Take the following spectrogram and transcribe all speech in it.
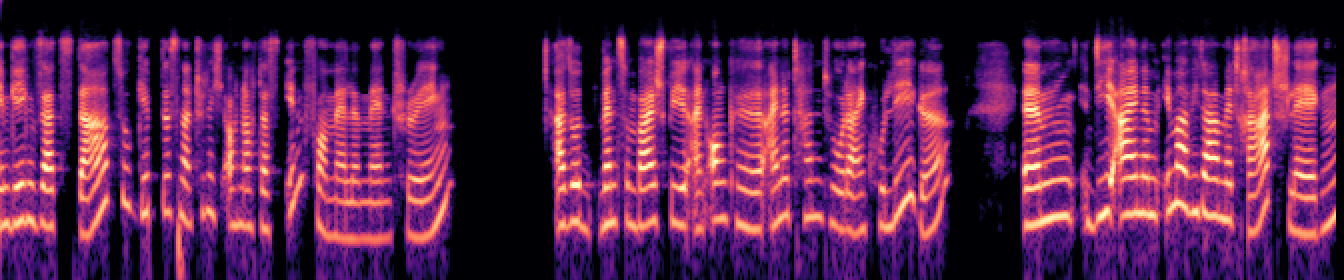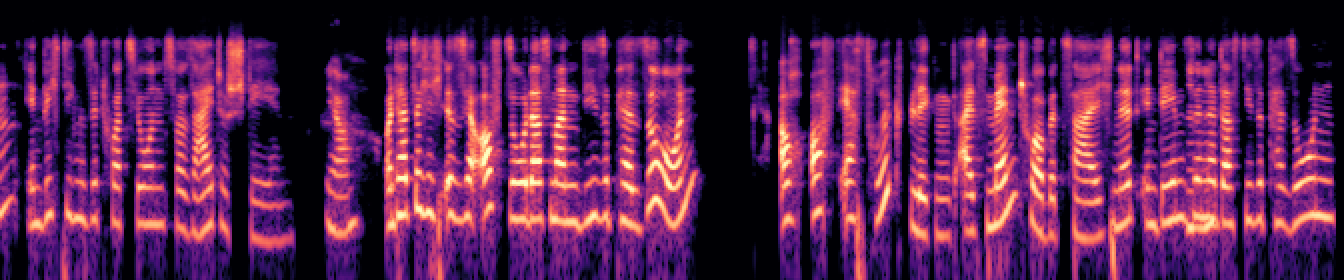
im Gegensatz dazu gibt es natürlich auch noch das informelle Mentoring. Also wenn zum Beispiel ein Onkel, eine Tante oder ein Kollege, ähm, die einem immer wieder mit Ratschlägen in wichtigen Situationen zur Seite stehen. Ja. Und tatsächlich ist es ja oft so, dass man diese Person auch oft erst rückblickend als Mentor bezeichnet, in dem mhm. Sinne, dass diese Person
